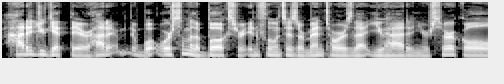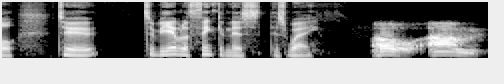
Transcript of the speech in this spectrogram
how did you get there? How did what were some of the books or influences or mentors that you had in your circle to to be able to think in this this way? Oh, um,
